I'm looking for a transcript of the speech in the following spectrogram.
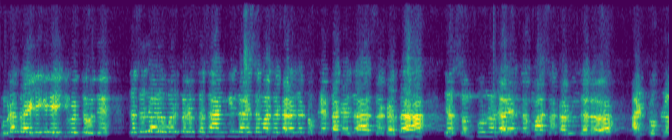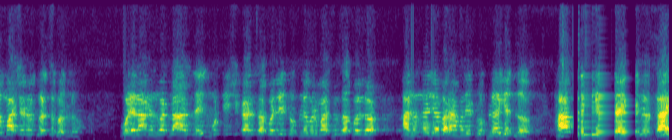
बुडात राहिले गेले हे जिवंत होते. जसं जाळं वर करत तसं आणखीन जाळ्याचा मासा काढायचा टोपल्यात टाकायचा असं करता त्या संपूर्ण जाळ्यातलं मासं काढून झालं. आणि टोपलं माशानं गच भरलं. कोळ्याला आनंद वाटला. आज लईच मोठी शिकार सापडली. टोपलं भर मासं सापडलं. आनंदाच्या भरामध्ये टोपलं घेतलं. हा काय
